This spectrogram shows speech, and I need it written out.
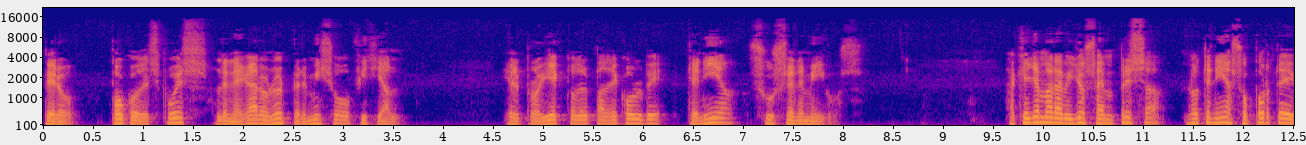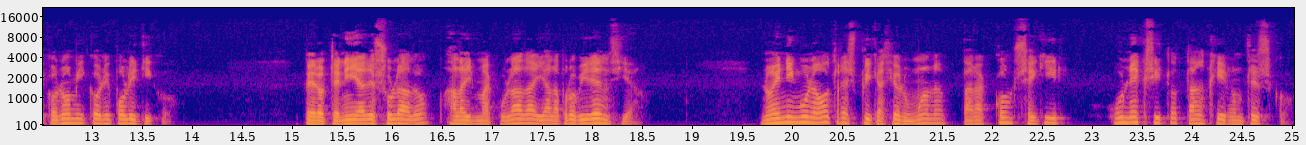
pero poco después le negaron el permiso oficial. El proyecto del padre Colbe tenía sus enemigos. Aquella maravillosa empresa no tenía soporte económico ni político, pero tenía de su lado a la Inmaculada y a la Providencia. No hay ninguna otra explicación humana para conseguir un éxito tan gigantesco.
